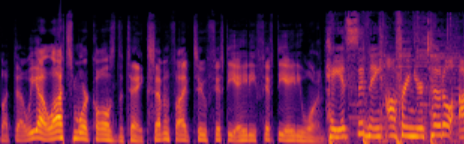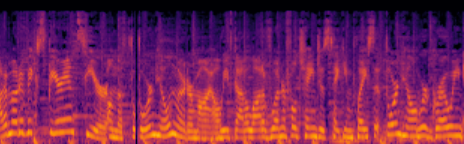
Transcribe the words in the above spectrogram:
But uh, we got lots more calls to take. 752 5080 5081. Hey, it's Sydney offering your total automotive experience here on the Thornhill Motor Mile. We've got a lot of wonderful changes taking place at Thornhill. We're growing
